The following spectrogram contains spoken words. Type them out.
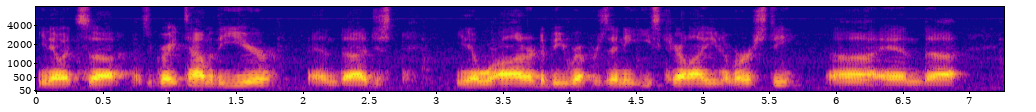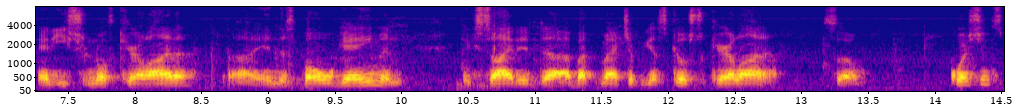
you know it's a it's a great time of the year, and uh, just you know we're honored to be representing East Carolina University uh, and uh, and Eastern North Carolina uh, in this bowl game, and excited uh, about the matchup against Coastal Carolina. So, questions?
